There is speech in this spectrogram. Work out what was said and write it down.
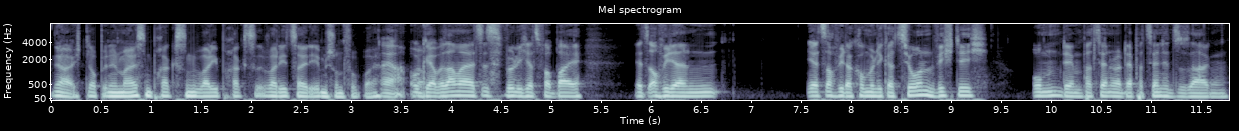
Ja, ich glaube, in den meisten Praxen war die Praxis, war die Zeit eben schon vorbei. Ja, okay, ja. aber sagen wir, jetzt ist wirklich jetzt vorbei. Jetzt auch wieder ein jetzt auch wieder Kommunikation wichtig, um dem Patienten oder der Patientin zu sagen,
